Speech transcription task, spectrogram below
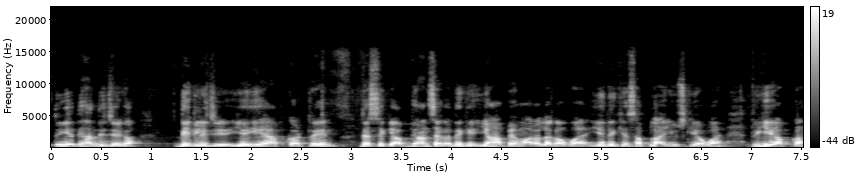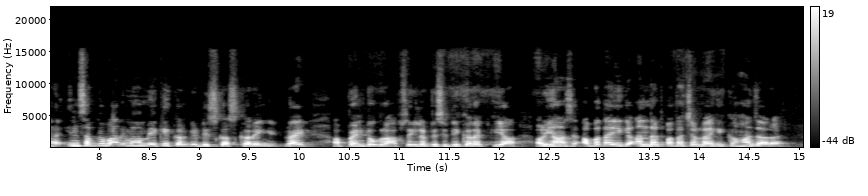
तो ये ध्यान दीजिएगा देख लीजिए, यही है आपका ट्रेन जैसे कि आप ध्यान से अगर देखिए, यहाँ पे हमारा लगा हुआ है, ये देखिए सप्लाई यूज़ किया हुआ है। तो ये आपका है, इन सब के बारे में हम एक एक करके डिस्कस करेंगे राइट अब पेंटोग्राफ से इलेक्ट्रिसिटी करेक्ट किया, और यहाँ से। अब बताइए कि अंदर पता चल रहा है कि कहाँ जा रहा है।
